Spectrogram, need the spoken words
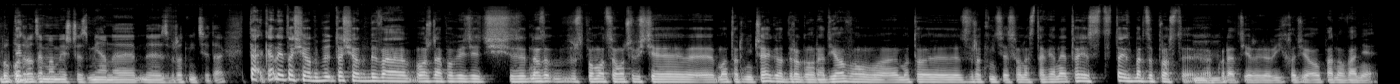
Bo po Ten... drodze mamy jeszcze zmianę e, zwrotnicy, tak? Tak, ale to się, odby to się odbywa, można powiedzieć, no, z pomocą oczywiście e, motorniczego, drogą radiową, e, motor, zwrotnice są nastawiane. To jest, to jest bardzo proste mm. akurat, jeżeli chodzi o opanowanie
